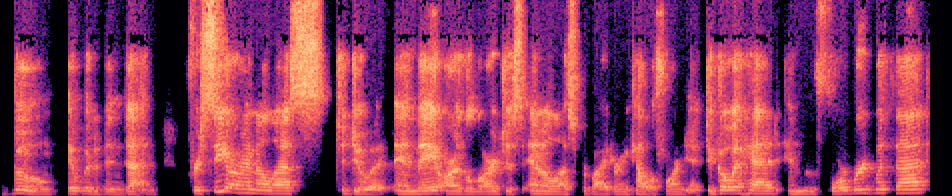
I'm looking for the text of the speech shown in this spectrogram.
boom, it would have been done. For CRMLS to do it, and they are the largest MLS provider in California, to go ahead and move forward with that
